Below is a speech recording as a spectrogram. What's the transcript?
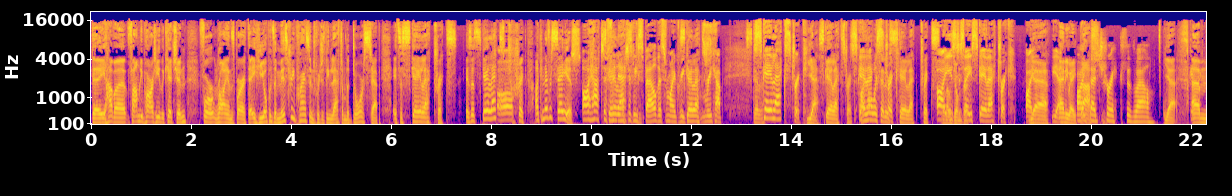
they have a family party in the kitchen for Ryan's birthday. He opens a mystery present which has been left on the doorstep. It's a Scalextrics. Is it Scalextric? I can never say it. I had to Scale phonetically spell this for my re- Scalex- recap. Scale- Scalextric. Yeah, Scalextric. I always said it was Scalextric. Scalextrics I I was used to say Scalelectric. I, yeah. yeah. Anyway, I that. said tricks as well. Yeah. Um,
